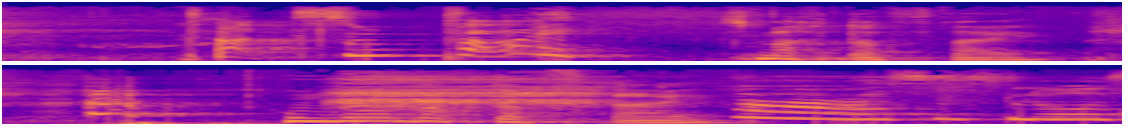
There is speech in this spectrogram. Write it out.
dazu bei. Es macht doch frei. Humor macht doch frei. Ah, was ist los?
